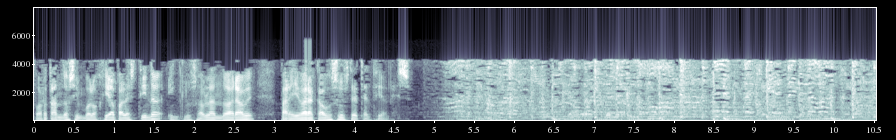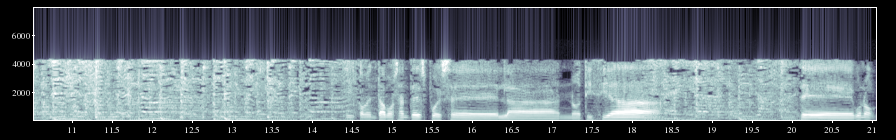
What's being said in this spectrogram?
portando simbología palestina, incluso hablando árabe, para llevar a cabo sus detenciones. Y comentamos antes, pues eh, la noticia de, bueno,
